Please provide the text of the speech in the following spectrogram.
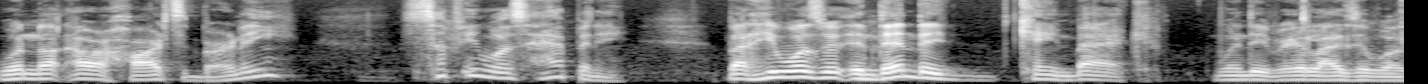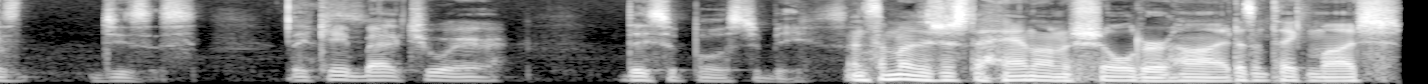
were not our hearts burning? Something was happening. But he was, and then they came back when they realized it was Jesus. They came back to where they supposed to be. So, And sometimes it's just a hand on a shoulder, huh? It doesn't take much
